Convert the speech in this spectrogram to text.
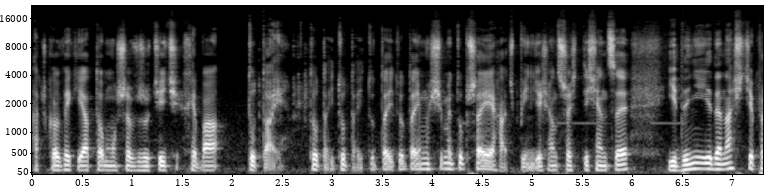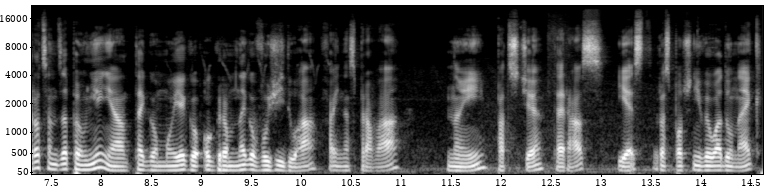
Aczkolwiek ja to muszę wrzucić chyba tutaj, tutaj, tutaj, tutaj, tutaj musimy tu przejechać. 56 tysięcy, jedynie 11% zapełnienia tego mojego ogromnego wozidła, fajna sprawa. No i patrzcie, teraz jest, rozpocznij wyładunek,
